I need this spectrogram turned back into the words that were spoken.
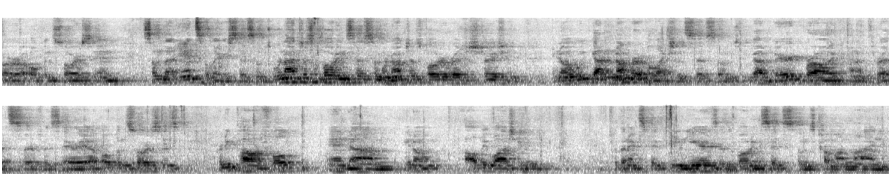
for open source and some of the ancillary systems. We're not just a voting system, we're not just voter registration. You know, we've got a number of election systems. We've got a very broad kind of threat surface area. Open source is pretty powerful, and, um, you know, I'll be watching for the next 15 years as voting systems come online.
